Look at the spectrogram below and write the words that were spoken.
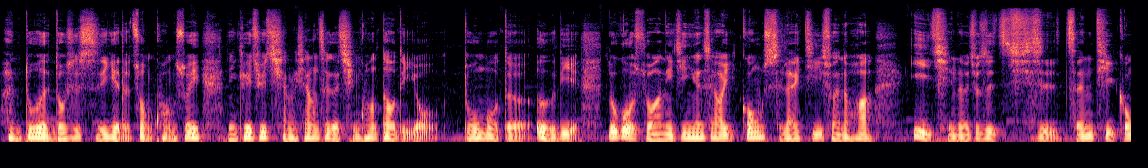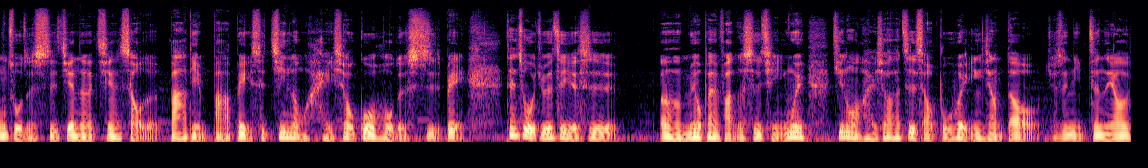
很多人都是失业的状况，所以你可以去想象这个情况到底有多么的恶劣。如果说啊，你今天是要以工时来计算的话，疫情呢就是使整体工作的时间呢减少了八点八倍，是金融海啸过后的四倍。但是我觉得这也是。呃，没有办法的事情，因为金融海啸它至少不会影响到，就是你真的要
